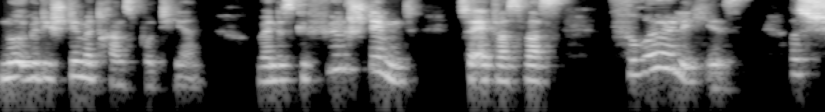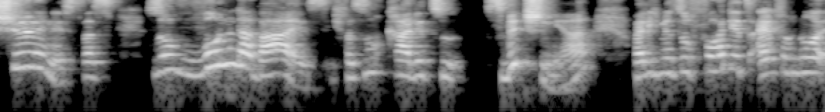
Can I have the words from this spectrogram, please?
nur über die Stimme transportieren wenn das Gefühl stimmt zu etwas, was fröhlich ist, was schön ist, was so wunderbar ist. Ich versuche gerade zu switchen, ja, weil ich mir sofort jetzt einfach nur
